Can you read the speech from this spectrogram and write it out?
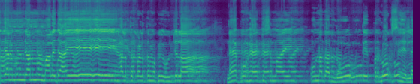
ਜਨਮ ਜਨਮ ਮਲ ਜਾਏ, ਹਲਤ ਪਲਤ ਮੁਖ ਉਜਲਾ। ਨੈ ਪੋਹੈ ਤਿਸ ਮਾਏ, ਉਹਨਾਂ ਦਾ ਲੋਕ ਤੇ ਪ੍ਰਲੋਕ ਸਹੇਲਾ।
